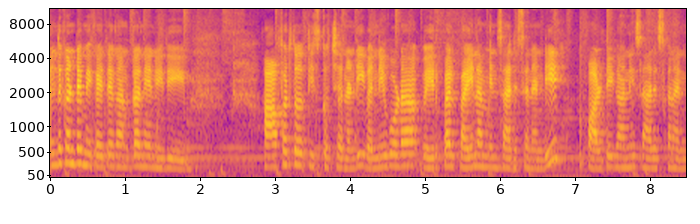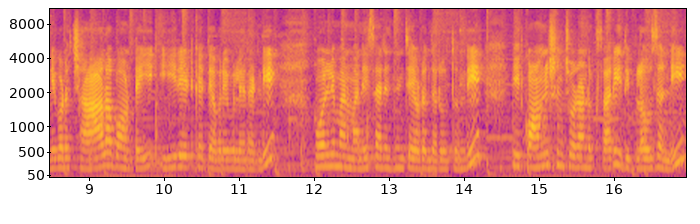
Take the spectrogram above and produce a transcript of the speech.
ఎందుకంటే మీకైతే కనుక నేను ఇది ఆఫర్తో తీసుకొచ్చానండి. ఇవన్నీ కూడా వెయ్యి రూపాయల పైన అమ్మిన శారీసేనండి క్వాలిటీ కానీ శారీస్ కానీ అన్నీ కూడా చాలా బాగుంటాయి. ఈ రేట్కి అయితే ఎవరు ఇవ్వలేరండి. ఓన్లీ మన మనీ శారీస్ నుంచి ఇవ్వడం జరుగుతుంది. ఈ కాంబినేషన్ చూడండి ఒకసారి. ఇది బ్లౌజ్ అండి.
